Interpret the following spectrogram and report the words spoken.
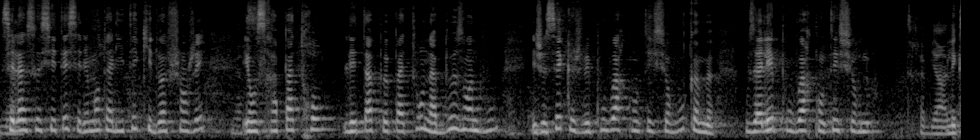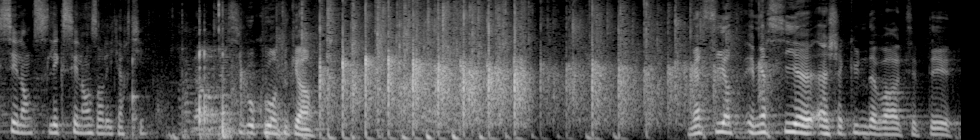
c'est la société, c'est les mentalités qui doivent changer. Et on ne sera pas trop, l'État peut pas tout, on a besoin de vous. Et je sais que je vais pouvoir compter sur vous comme vous allez pouvoir compter sur nous. Très bien, l'excellence, l'excellence dans les quartiers. merci beaucoup en tout cas. Merci et merci euh, à chacune d'avoir accepté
